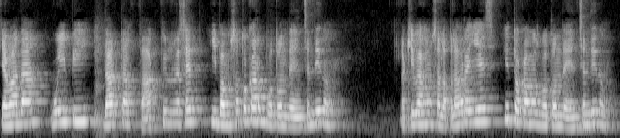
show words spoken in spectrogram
llamada WIPI Data Factory Reset y vamos a tocar botón de encendido. Aquí bajamos a la palabra Yes y tocamos botón de encendido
